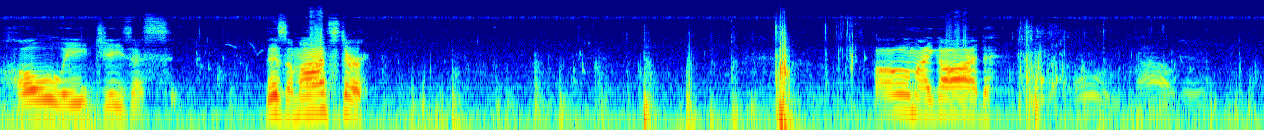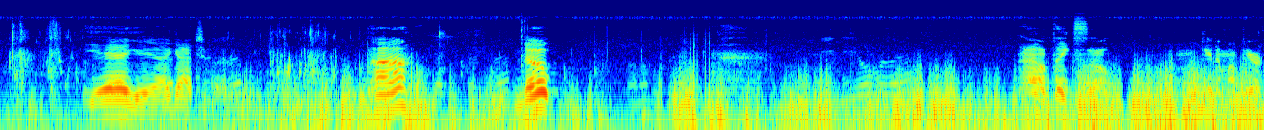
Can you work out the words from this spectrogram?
Holy Jesus. This is a monster. Oh my god. Holy cow, dude. Yeah, yeah, I got you, buddy. Huh? Nope. I don't think so. Get him up here.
